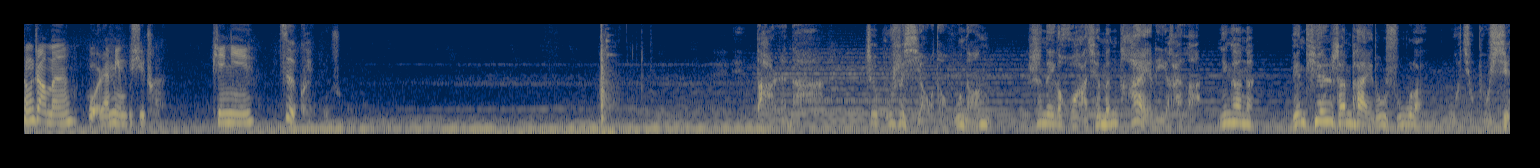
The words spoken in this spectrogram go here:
程掌门果然名不虚传，贫尼自愧不如。大人呐、这不是小的无能，是那个华泉门太厉害了。您看看，连天山派都输了。我就不信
